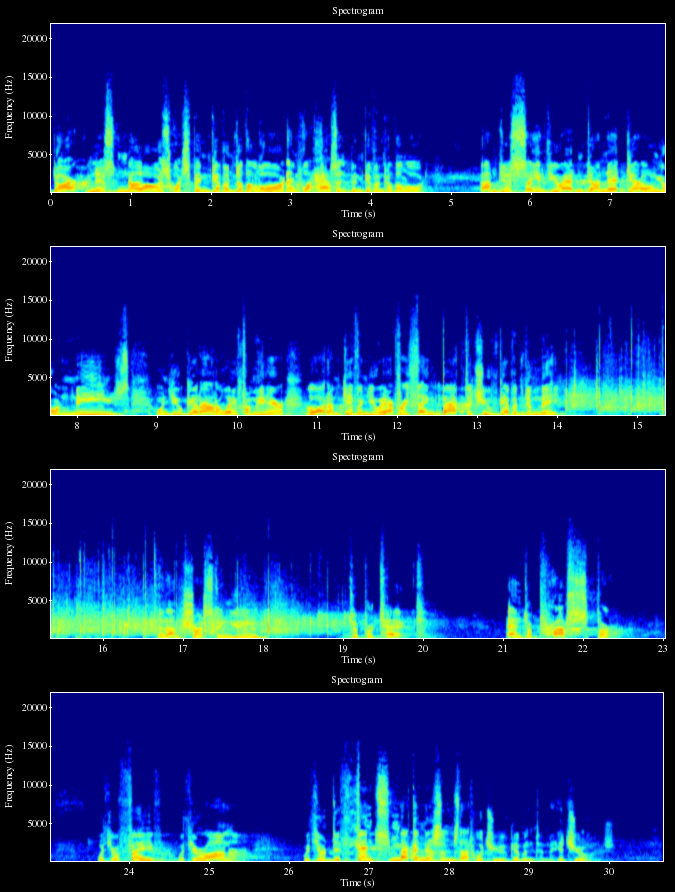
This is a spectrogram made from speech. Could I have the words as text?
Darkness knows what's been given to the Lord and what hasn't been given to the Lord. I'm just saying, if you hadn't done that, get on your knees when you get out away from here. Lord, I'm giving you everything back that you've given to me. And I'm trusting you to protect and to prosper with your favor, with your honor, with your defense mechanisms, that which you've given to me. It's yours.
